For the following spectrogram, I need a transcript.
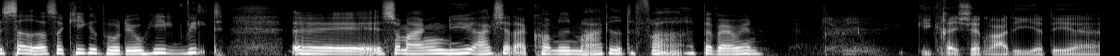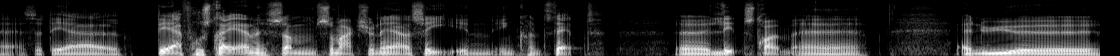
sad også og kiggede på, det er jo helt vildt, øh, så mange nye aktier, der er kommet i markedet fra Bavarian. Giv Christian ret i, at det er, altså det er, det er frustrerende som, som aktionær at se en, en konstant øh, lindstrøm af, af nye, øh,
